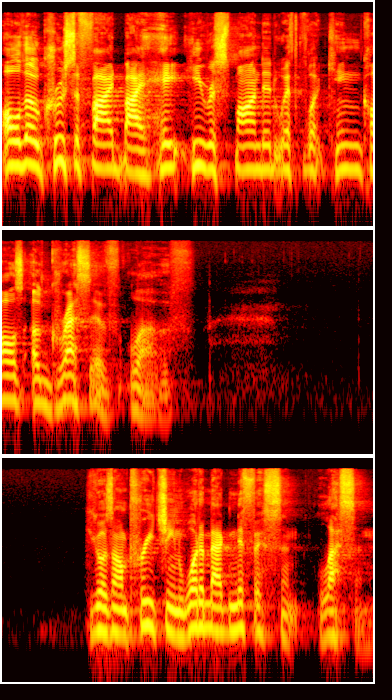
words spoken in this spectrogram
Although crucified by hate, he responded with what King calls aggressive love. He goes on preaching, what a magnificent lesson.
